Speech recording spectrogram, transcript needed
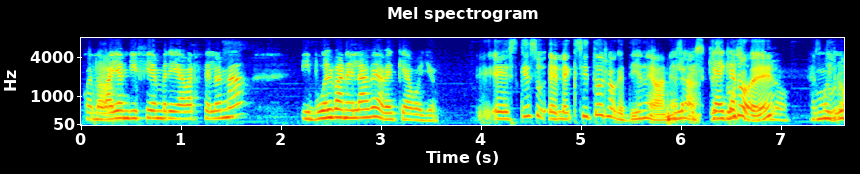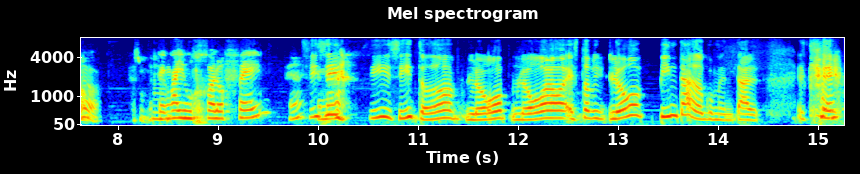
Cuando Claro. vaya en diciembre a Barcelona y vuelva en el AVE a ver qué hago yo. Es que su- el éxito es lo que tiene, Vanessa. es que hay que duro, ¿eh? asumirlo, Es muy duro. duro. Es- Mm. Tengo ahí un Hall of Fame. ¿eh? Sí, que sí, me- sí, sí, todo. Luego, luego, esto, luego pinta documental. Es que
